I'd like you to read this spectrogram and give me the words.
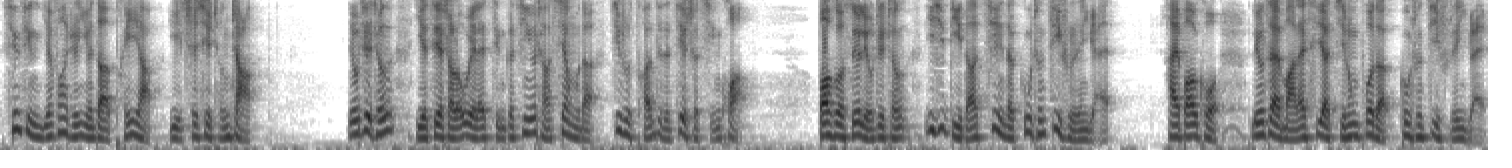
新进研发人员的培养与持续成长。刘志成也介绍了未来整个晶圆厂项目的技术团队的建设情况，包括随刘志成一起抵达建业的工程技术人员，还包括留在马来西亚吉隆坡的工程技术人员。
